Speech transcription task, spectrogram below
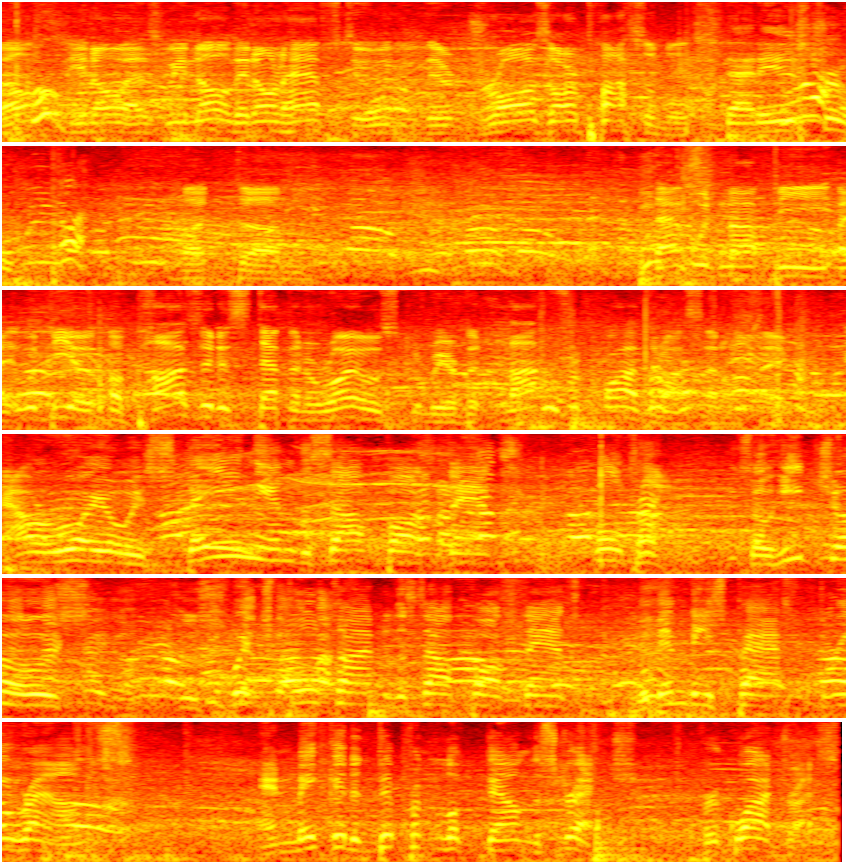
Well, you know, as we know, they don't have to. Their draws are possible. That is true. But um, that would not be, it would be a, a, positive step in Arroyo's career, but not for Cuadras, I don't think. Now Arroyo is staying in the southpaw stance full time. So he chose to switch full time to the southpaw stance within these past three rounds and make it a different look down the stretch for Cuadras.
